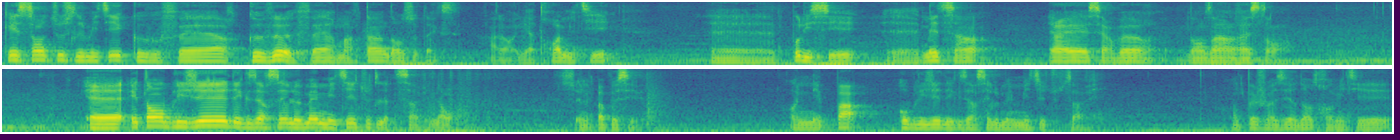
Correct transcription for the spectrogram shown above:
Quels sont tous les métiers que veut faire, Martin dans ce texte? Alors, il y a trois métiers. Euh, policier, euh, médecin et serveur dans un restaurant. Euh, étant obligé d'exercer le même métier toute sa vie. Non, ce n'est pas possible. On n'est pas obligé d'exercer le même métier toute sa vie. On peut choisir d'autres métiers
